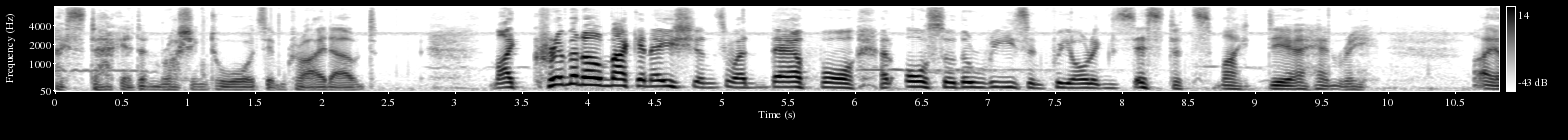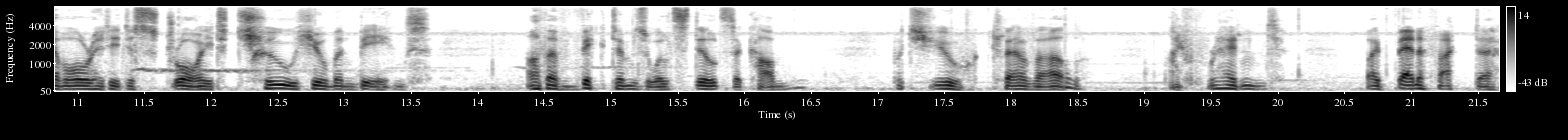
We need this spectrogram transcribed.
I staggered and rushing towards him cried out, My criminal machinations were therefore and also the reason for your existence, my dear Henry. I have already destroyed two human beings. Other victims will still succumb. But you, Clerval, my friend, my benefactor.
